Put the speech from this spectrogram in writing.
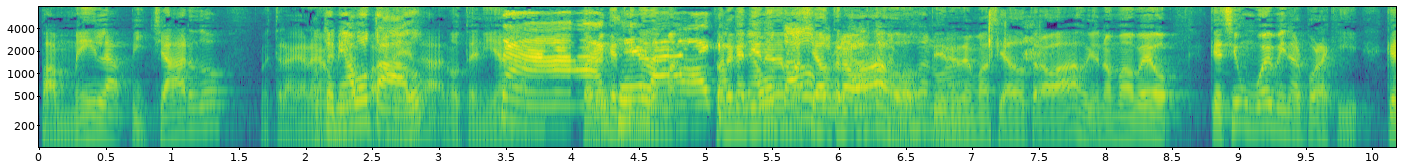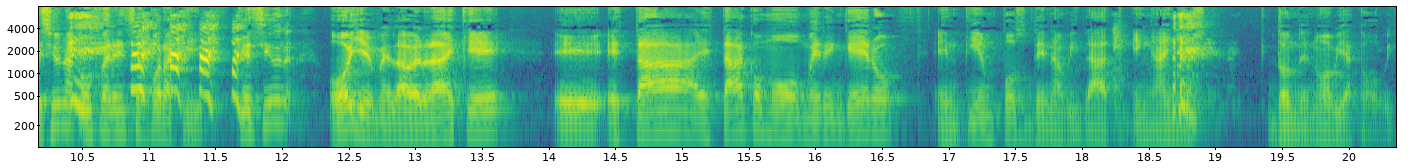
Pamela Pichardo, nuestra gran no tenía votado. no tenía. pero es que tiene, demasiado trabajo. Tiene demasiado trabajo. Yo nomás veo que si un webinar por aquí, que si una conferencia por aquí, que si una. Óyeme, la verdad es que eh, está, está como merenguero en tiempos de Navidad, en años donde no había COVID.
